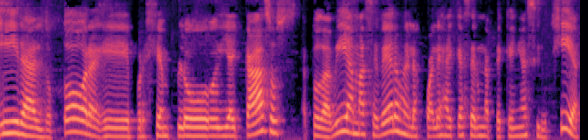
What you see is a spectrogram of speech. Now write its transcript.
ir al doctor, eh, por ejemplo, y hay casos todavía más severos en los cuales hay que hacer una pequeña cirugía.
